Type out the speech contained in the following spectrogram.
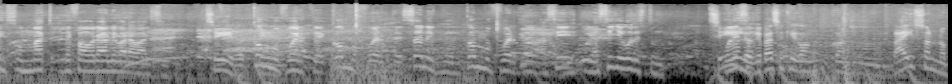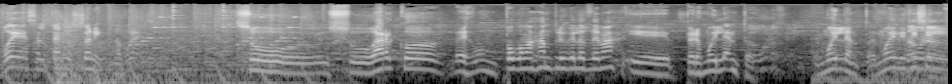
es un match desfavorable para Bison. sí, porque- Combo fuerte, combo fuerte, Sonic Boom, combo fuerte, así y así llegó el stun. Sí, Por eso- lo que pasa es que con, con Bison no puede saltar los Sonic, no puede. Su, su arco es un poco más amplio que los demás, y- pero es muy lento. Es muy lento, es muy difícil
